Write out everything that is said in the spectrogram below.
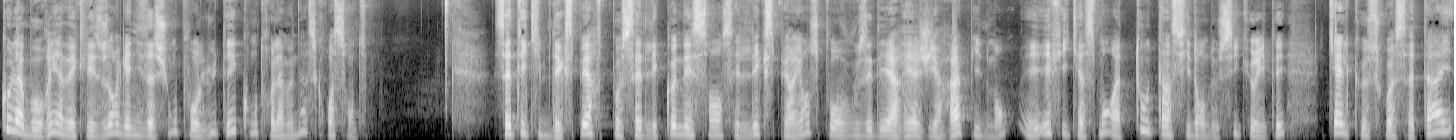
collaborer avec les organisations pour lutter contre la menace croissante. Cette équipe d'experts possède les connaissances et l'expérience pour vous aider à réagir rapidement et efficacement à tout incident de sécurité, quelle que soit sa taille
